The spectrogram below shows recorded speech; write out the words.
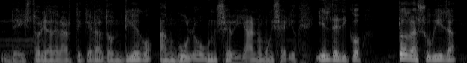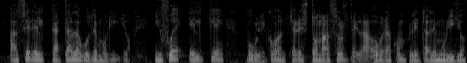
de historia del arte que era don Diego Angulo, un sevillano muy serio, y él dedicó toda su vida hacer el catálogo de Murillo. Y fue el que publicó tres tomazos de la obra completa de Murillo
